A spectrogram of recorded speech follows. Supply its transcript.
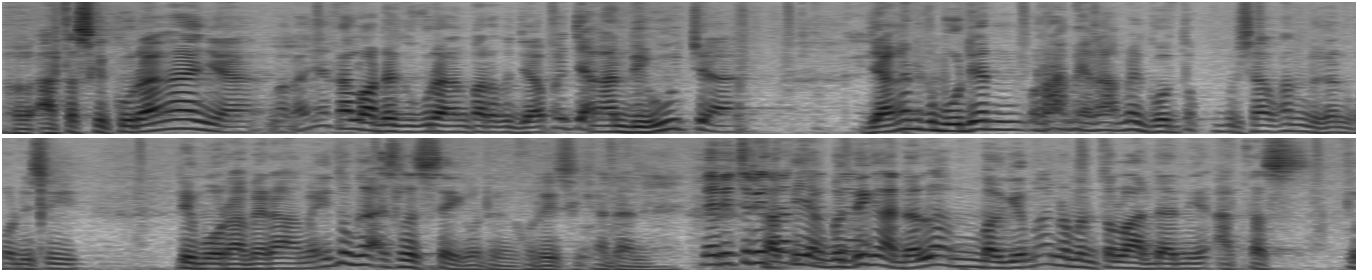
uh, atas kekurangannya. Makanya kalau ada kekurangan para pejabat jangan dihujat. Okay. Jangan kemudian rame-rame gontok misalkan dengan kondisi demo rame-rame itu nggak selesai kok dengan kondisi keadaannya. Dari cerita Tapi yang penting adalah bagaimana menteladani atas ke,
